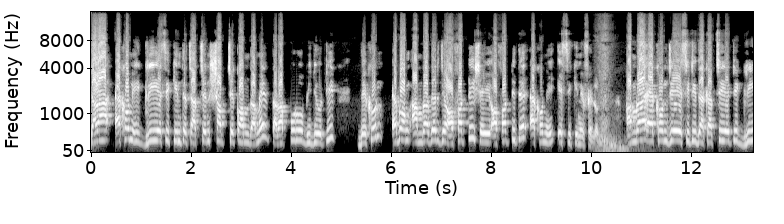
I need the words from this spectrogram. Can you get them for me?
যারা এখনই গ্রি এসি কিনতে চাচ্ছেন সবচেয়ে কম দামে, তারা পুরো ভিডিওটি দেখুন এবং আমাদের যে অফারটি, সেই অফারটিতে এখনই এসি কিনে ফেলুন। আমরা এখন যে এসিটি দেখাচ্ছি, এটি Gree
